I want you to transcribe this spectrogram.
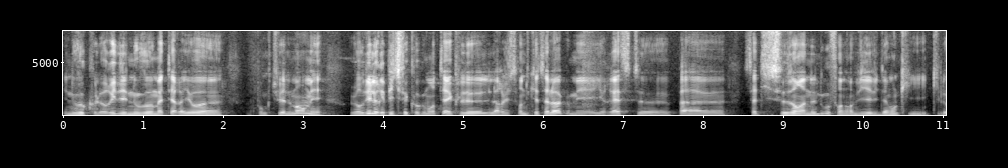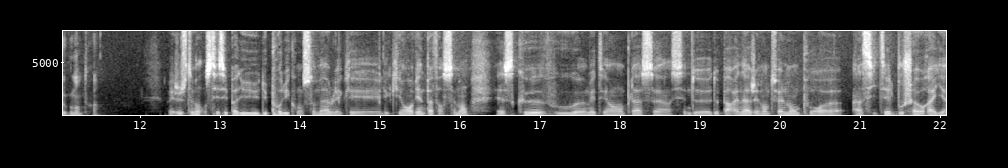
des nouveaux coloris, des nouveaux matériaux ponctuellement, mais Aujourd'hui, le repeat fait qu'augmenter avec l'élargissement du catalogue, mais il reste euh, pas euh, satisfaisant à nous. Enfin, on a envie évidemment qu'il augmente. Quoi. justement, si c'est pas du, produit consommable et que les, clients ne reviennent pas forcément, est-ce que vous euh, mettez en place un système de, parrainage éventuellement pour inciter le bouche à oreille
